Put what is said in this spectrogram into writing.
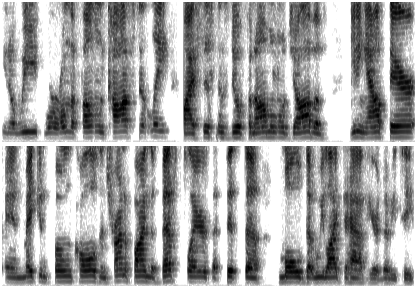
You know, we we're on the phone constantly. My assistants do a phenomenal job of getting out there and making phone calls and trying to find the best players that fit the mold that we like to have here at WT.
